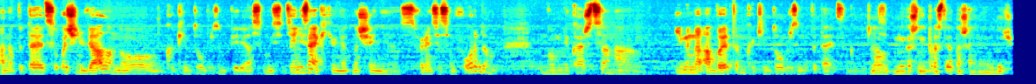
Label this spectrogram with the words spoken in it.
она пытается очень вяло, но каким-то образом переосмыслить. Я не знаю, какие у нее отношения с Фрэнсисом Фордом, но мне кажется, она именно об этом каким-то образом и пытается говорить. Ну, мне кажется, непростые отношения на его дочь.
